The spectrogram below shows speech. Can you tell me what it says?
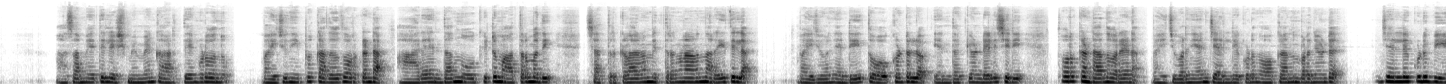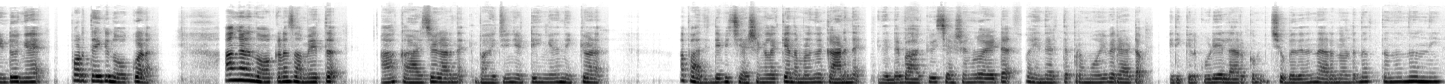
ആ സമയത്ത് ലക്ഷ്മിയമ്മയും കാർത്തിയും കൂടെ വന്നു. ബൈജു നീ ഇപ്പോൾ കഥ തുറക്കണ്ട. ആരാ എന്താന്ന് നോക്കിയിട്ട് മാത്രം മതി. ശത്രുക്കളാണോ മിത്രങ്ങളാണോ അറിയത്തില്ല. ബൈജു പറഞ്ഞു എന്റെ ഈ തോക്കുണ്ടല്ലോ. എന്തൊക്കെ ഉണ്ടെങ്കിലും ശരി. തുറക്കണ്ടെന്ന് പറയണം. ബൈജു പറഞ്ഞു ഞാൻ ജനലിൽ കൂടെ നോക്കാമെന്നും പറഞ്ഞുകൊണ്ട് ജനലിൽ കൂടി വീണ്ടും ഇങ്ങനെ പുറത്തേക്ക് നോക്കുവാണ്. അങ്ങനെ നോക്കണ സമയത്ത് ആ കാഴ്ച കാണുന്ന ബൈജു ഞെട്ടി ഇങ്ങനെ നിൽക്കുകയാണ് അപ്പോൾ അതിന്റെ വിശേഷങ്ങളൊക്കെ നമ്മളിന്ന് കാണുന്നത് ഇതിന്റെ ബാക്കി വിശേഷങ്ങളുമായിട്ട് വൈകുന്നേരത്തെ പ്രമോയി വരാട്ടോ. ഒരിക്കൽ കൂടി എല്ലാവർക്കും ശുഭദിനം നേർന്നുകൊണ്ട് നിർത്തുന്നു. നന്ദി.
